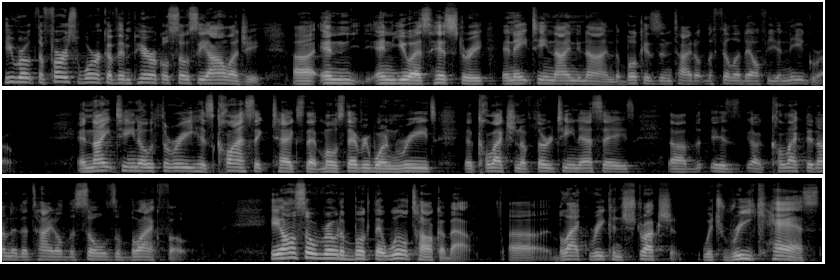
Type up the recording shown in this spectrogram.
He wrote the first work of empirical sociology uh, in, in U.S. history in 1899. The book is entitled The Philadelphia Negro. In 1903, his classic text that most everyone reads, a collection of 13 essays, uh, is uh, collected under the title The Souls of Black Folk. He also wrote a book that we'll talk about, uh, Black Reconstruction, which recast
